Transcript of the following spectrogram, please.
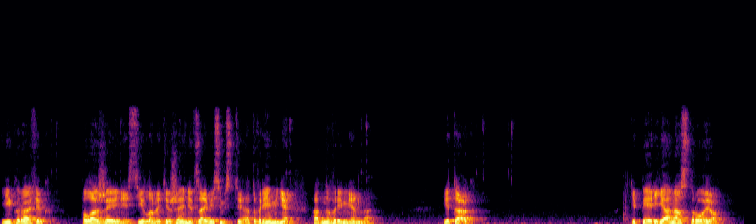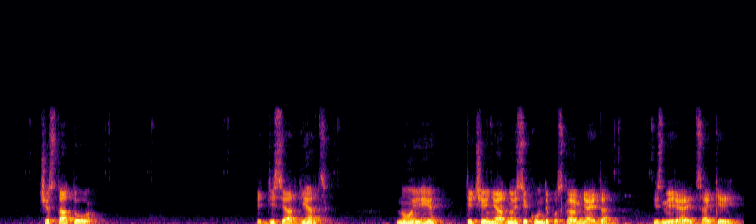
и график положения силы натяжения в зависимости от времени одновременно. Итак, теперь я настрою частоту 50 Гц, ну и в течение одной секунды пускай у меня это измеряется, окей.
